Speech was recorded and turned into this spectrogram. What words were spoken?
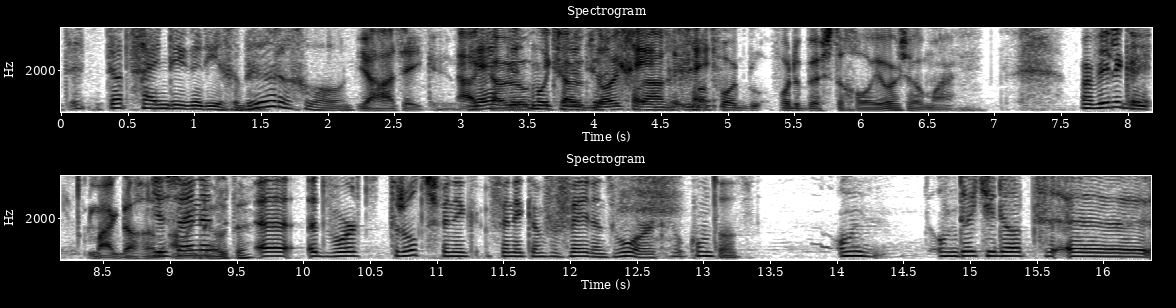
dat, dat zijn dingen die gebeuren gewoon. Ja, zeker. Nou, ik zou, ook, ik zou ook nooit geen- vragen iemand voor, het, voor de bus te gooien, hoor, zomaar. Maar wil ik... Nee. Maar ik dacht een Je zei net, anekdote. eh, het woord trots vind ik, vind ik een vervelend woord. Hoe komt dat? Om, omdat, je dat, eh,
